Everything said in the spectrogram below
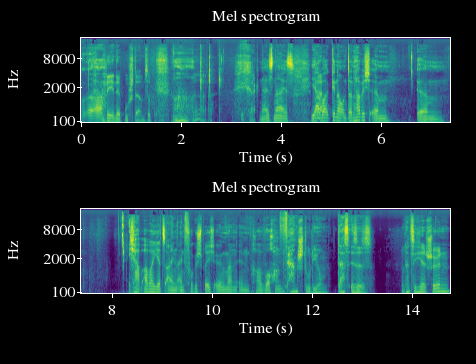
Ah. Nee, in der Buchstabensuppe. Ah. Ah. Exakt. Nice, nice. Ja, Ja. aber genau, und dann habe ich, ähm, ähm, ich habe aber jetzt ein, ein Vorgespräch irgendwann in ein paar Oh, Wochen. Fernstudium. Das ist es. Du kannst dir hier schön,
